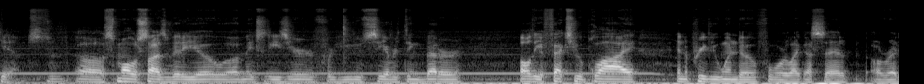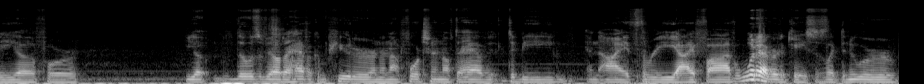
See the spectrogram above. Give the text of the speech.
yeah, uh, smaller size video uh, makes it easier for you to see everything better. All the effects you apply in the preview window for, like I said already, uh, for you, those of y'all that have a computer and are not fortunate enough to have it to be an i3, i5, whatever the case is, like the newer,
